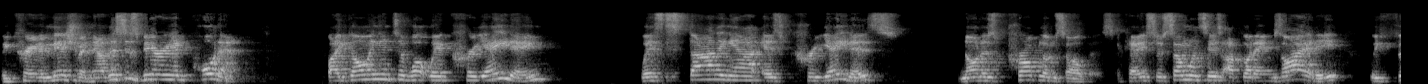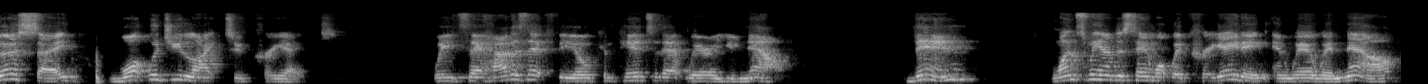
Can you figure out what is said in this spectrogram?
We create a measurement. Now, this is very important. By going into what we're creating, we're starting out as creators not as problem solvers. Okay, so someone says, I've got anxiety. We first say, what would you like to create? We say, how does that feel compared to that? Where are you now? Then, once we understand what we're creating and where we're now,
